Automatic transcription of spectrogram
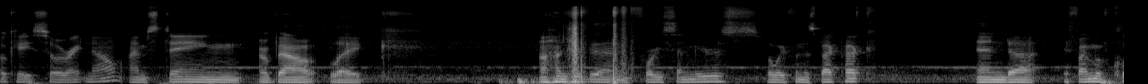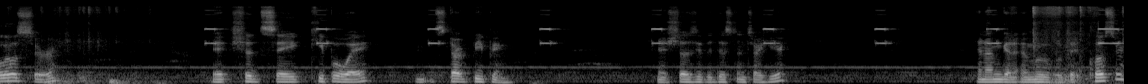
Okay, so right now I'm staying about like 140 centimeters away from this backpack. And uh, if I move closer, it should say keep away and start beeping. And it shows you the distance right here. And I'm gonna move a bit closer.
